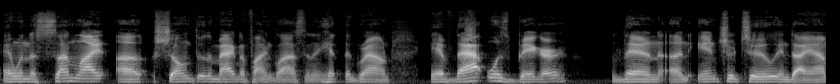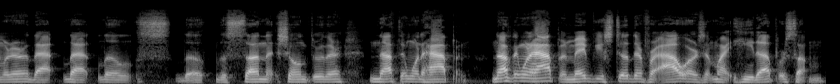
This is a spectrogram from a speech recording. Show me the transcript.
And when the sunlight uh, shone through the magnifying glass and it hit the ground, if that was bigger than an inch or two in diameter, that that little the the sun that shone through there, nothing would happen. Nothing would happen. Maybe if you stood there for hours, it might heat up or something.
